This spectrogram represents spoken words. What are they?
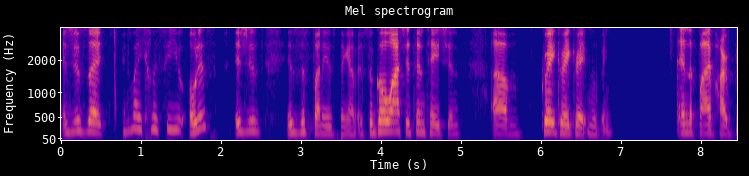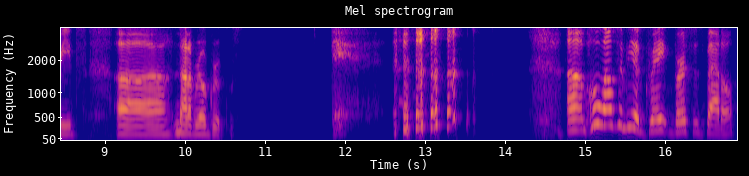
It's just like, anybody come and see you, Otis? It's just it's the funniest thing ever. So go watch the Temptations. Um, great, great, great movie. And the Five Heartbeats, uh, not a real group. Yeah. um, who else would be a great versus battle?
